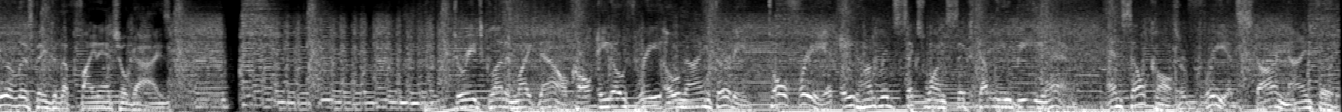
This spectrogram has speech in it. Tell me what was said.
You're listening to the Financial Guys. To reach Glenn and Mike now, call 803 0930. Toll free at 800 616 WBEN. And cell calls are free at star 930.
